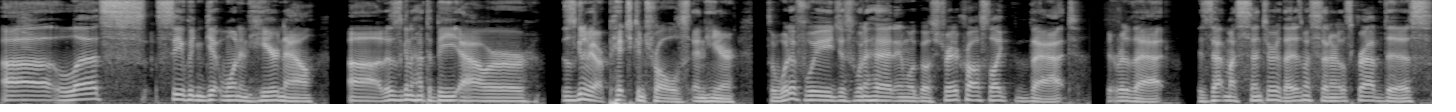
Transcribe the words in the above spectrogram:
Uh, let's see if we can get one in here now. Uh, this is gonna have to be our, this is gonna be our pitch controls in here. So what if we just went ahead and we'll go straight across like that. Get rid of that. Is that my center? That is my center. Let's grab this.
